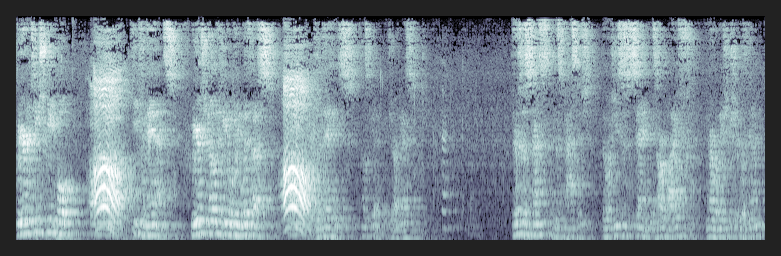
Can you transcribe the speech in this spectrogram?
We are to teach people All. Oh. He commands. We are to know that He will be with us oh. All. the days. That was good. Good job, guys. There's a sense in this passage that what Jesus is saying is our life and our relationship with Him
